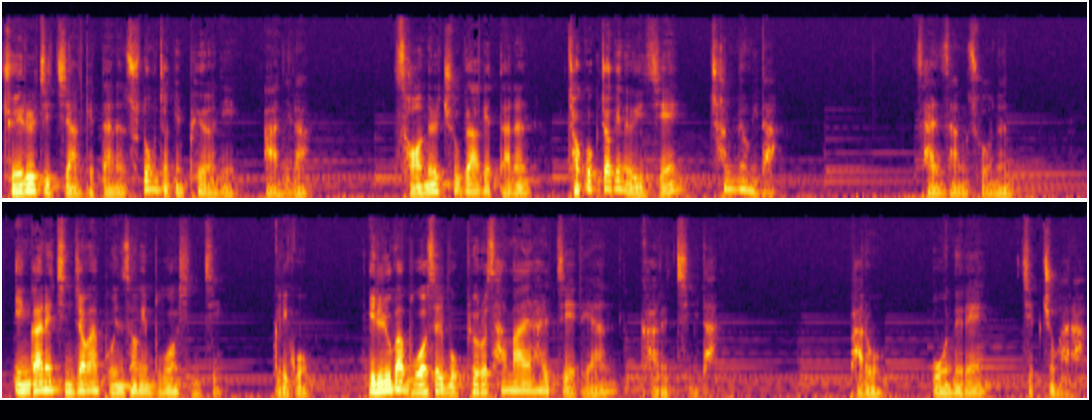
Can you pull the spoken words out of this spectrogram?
죄를 짓지 않겠다는 수동적인 표현이 아니라 선을 추구하겠다는 적극적인 의지의 천명이다. 산상수호는 인간의 진정한 본성이 무엇인지 그리고 인류가 무엇을 목표로 삼아야 할지에 대한 가르침이다. 바로 오늘에 집중하라.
